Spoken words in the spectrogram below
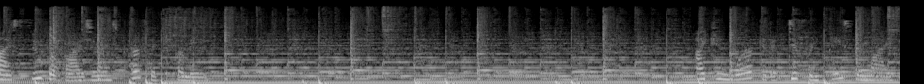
My supervisor is perfect for me. I can work at a different pace than life.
